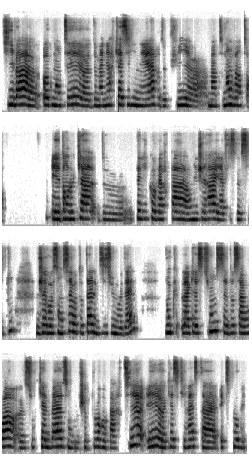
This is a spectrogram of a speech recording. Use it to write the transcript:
qui va euh, augmenter euh, de manière quasi linéaire depuis euh, maintenant 20 ans. Et dans le cas de Pelicoverpa, Armigera et Aphysgosipi, j'ai recensé au total 18 modèles. Donc la question, c'est de savoir sur quelle base je peux repartir et qu'est-ce qui reste à explorer.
